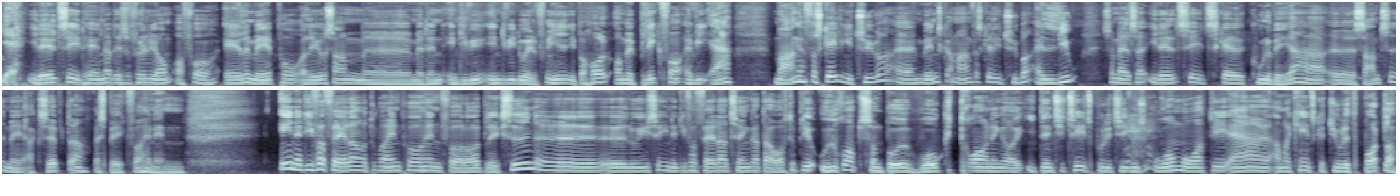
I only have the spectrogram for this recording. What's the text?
Ja, ideelt set handler det selvfølgelig om at få alle med på at leve sammen øh, med den individuelle frihed i behold, og med blik for, at vi er mange forskellige typer af mennesker, mange forskellige typer af liv, som altså ideelt set skal kunne være her øh, samtidig med accept og respekt for hinanden. En af de forfattere, du var inde på hende for et øjeblik siden, øh, Louise, en af de forfattere tænker, der ofte bliver udråbt som både woke-dronning og identitetspolitikens urmor, det er amerikanske Judith Butler.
